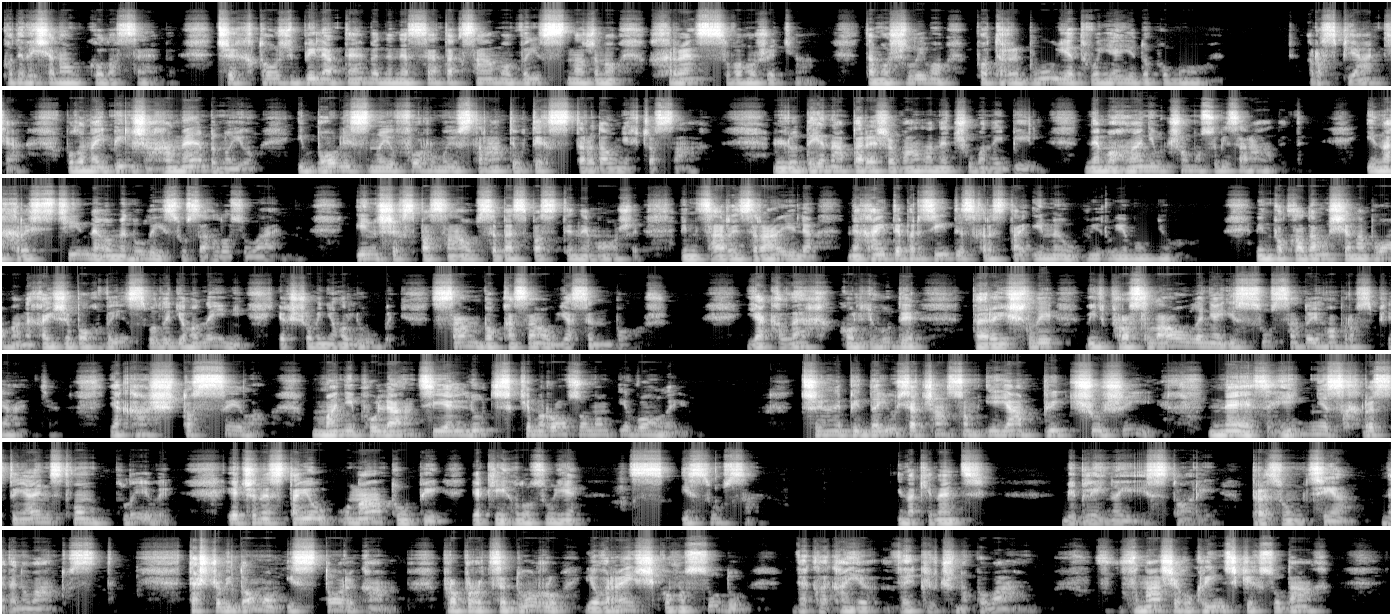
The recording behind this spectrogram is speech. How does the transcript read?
Подивися навколо себе, чи хто ж біля тебе не несе так само виснажено хрест свого життя та, можливо, потребує твоєї допомоги. Розп'яття було найбільш ганебною і болісною формою страти в тих стародавніх часах. Людина переживала нечуваний біль, не могла ні в чому собі зарадити, і на хресті не оминули Ісуса глузування. Інших спасав, себе спасти не може. Він цар Ізраїля, нехай тепер зійде з Христа, і ми увіруємо в нього. Він покладався на Бога, нехай же Бог визволить його нині, якщо він його любить. Сам бо казав, я син Божий. Як легко люди перейшли від прославлення Ісуса до Його розп'яття. Яка ж то сила, маніпуляція людським розумом і волею? Чи не піддаюся часом і я під чужі, не згідні з християнством впливи, і чи не стаю у натовпі, який глузує з Ісуса? І на кінець біблійної історії презумпція невинуватості. Те, що відомо історикам про процедуру єврейського суду, викликає виключно повагу. В наших українських судах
